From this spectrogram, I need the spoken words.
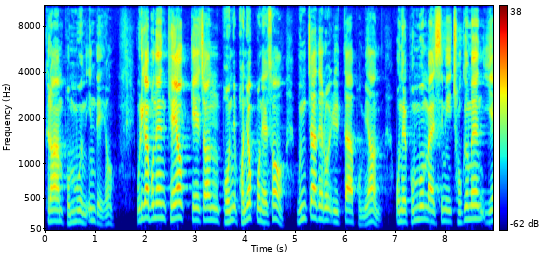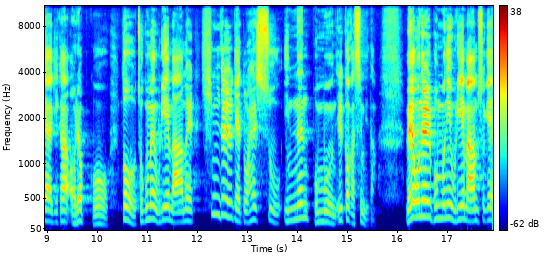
그러한 본문인데요. 우리가 보는 개혁 개전 번역본에서 문자대로 읽다 보면 오늘 본문 말씀이 조금은 이해하기가 어렵고 또 조금은 우리의 마음을 힘들게도 할 수 있는 본문일 것 같습니다. 왜 오늘 본문이 우리의 마음속에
